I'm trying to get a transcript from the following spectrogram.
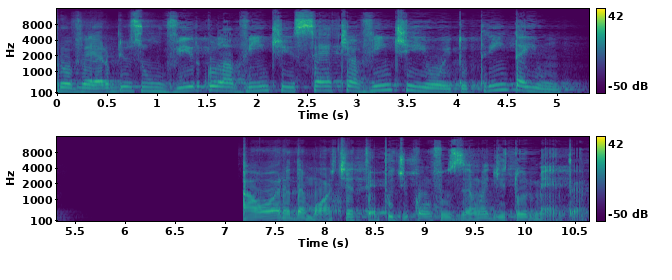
Provérbios 1,27 a 28, 31. A hora da morte é tempo de confusão e de tormenta.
